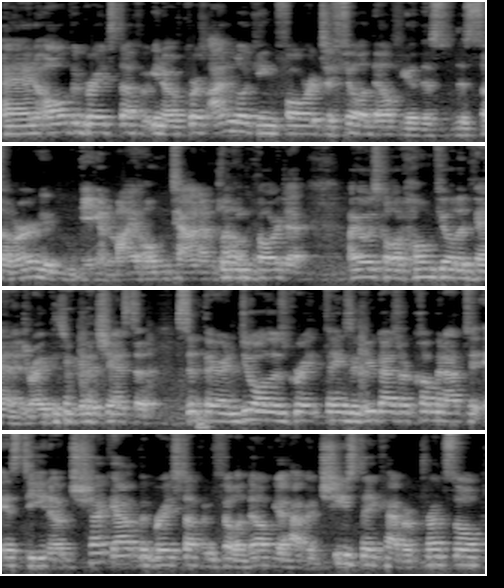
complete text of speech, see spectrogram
And all the great stuff. You know, of course, I'm looking forward to Philadelphia this this summer. Being in my hometown, I'm looking oh. forward to. I always call it home field advantage, right? Because you get a chance to sit there and do all those great things. If you guys are coming out to ISTE, you know, check out the great stuff in Philadelphia. Have a cheesesteak, have a pretzel.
